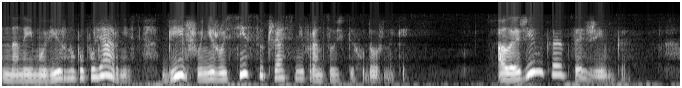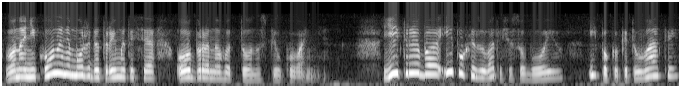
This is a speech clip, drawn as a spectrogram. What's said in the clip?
на неймовірну популярність, більшу, ніж усі сучасні французькі художники. Але жінка це жінка. Вона ніколи не може дотриматися обраного тону спілкування. Їй треба і похизуватися собою, і пококетувати,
